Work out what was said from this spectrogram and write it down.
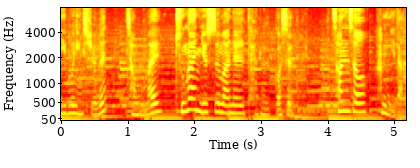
이브닝쇼는 정말 중한 뉴스만을 다룰 것을 선서합니다.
